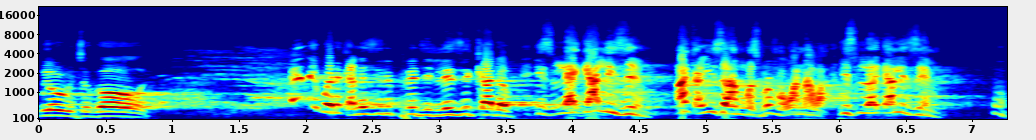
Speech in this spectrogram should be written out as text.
Glory to God. Anybody can easily play the lazy card of it's legalism. How can you say I must pray for one hour? It's legalism.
